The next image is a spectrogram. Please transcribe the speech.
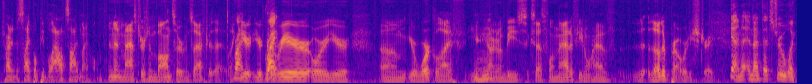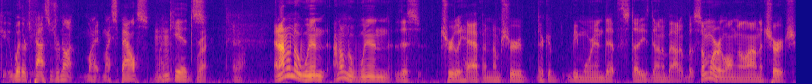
try to disciple people outside my home. and then masters and bond servants after that. Like Right, your your right. career or your um, your work life, you're Mhm. not going to be successful in that if you don't have the, the other priorities straight. Yeah, and, and that, that's true. Like whether it's pastors or not, my my spouse, my Mhm. kids, Right. and out. And I don't know when I don't know when this truly happened. I'm sure there could be more in-depth studies done about it, but somewhere along the line, the church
